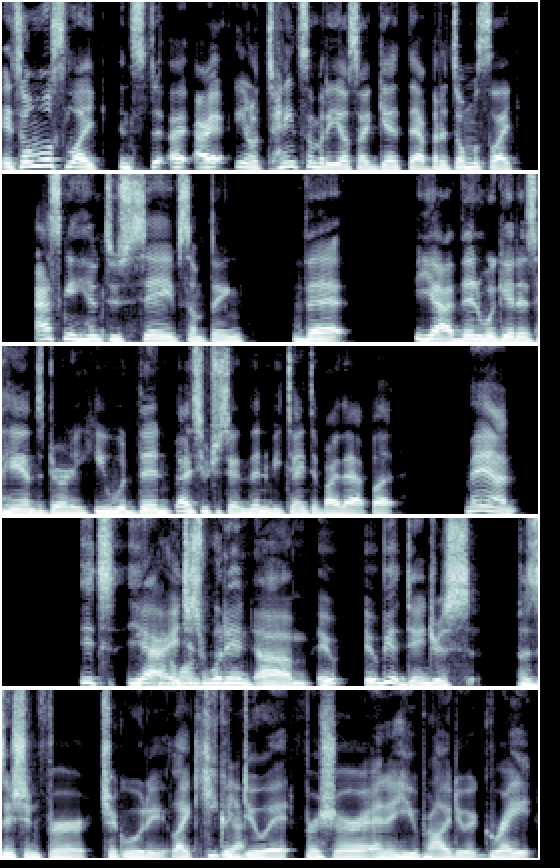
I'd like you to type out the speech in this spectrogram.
It's almost like instead, I, I, you know, taint somebody else. I get that, but it's almost like asking him to save something that, yeah, then would get his hands dirty. He would then, I see what you're saying, then be tainted by that. But man, It's yeah, it just wouldn't um it it would be a dangerous position for Chukwudi. Like he could Yeah. do it for sure and he would probably do it great,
